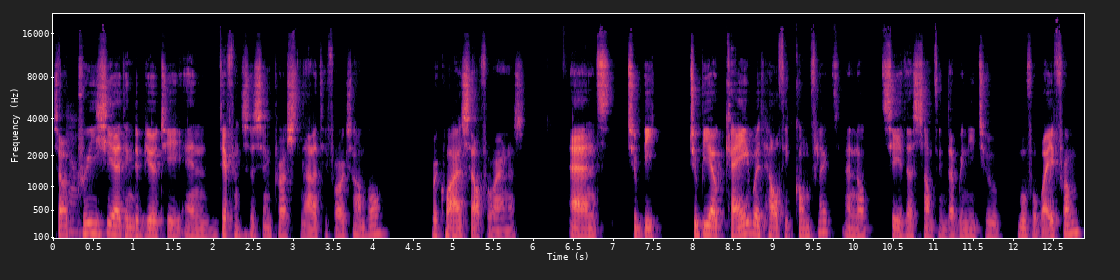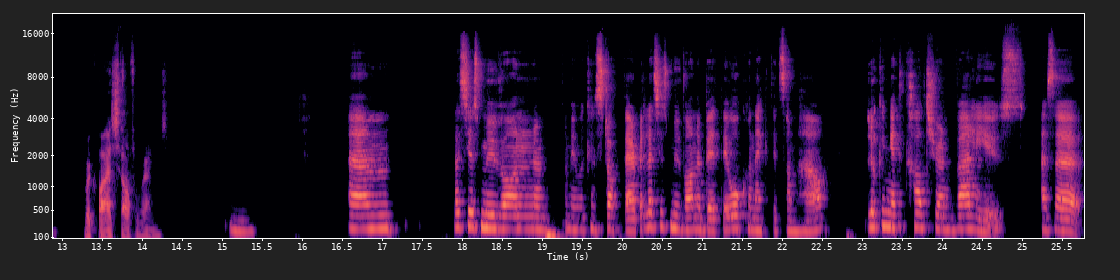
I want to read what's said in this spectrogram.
So Yeah. appreciating the beauty in differences in personality, for example, requires self-awareness. And to be to be okay with healthy conflict and not see it as something that we need to move away from requires self-awareness. Mm. Um, let's just move on. I mean, we can stop there, but let's just move on a bit. They're all connected somehow. Looking at culture and values as a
